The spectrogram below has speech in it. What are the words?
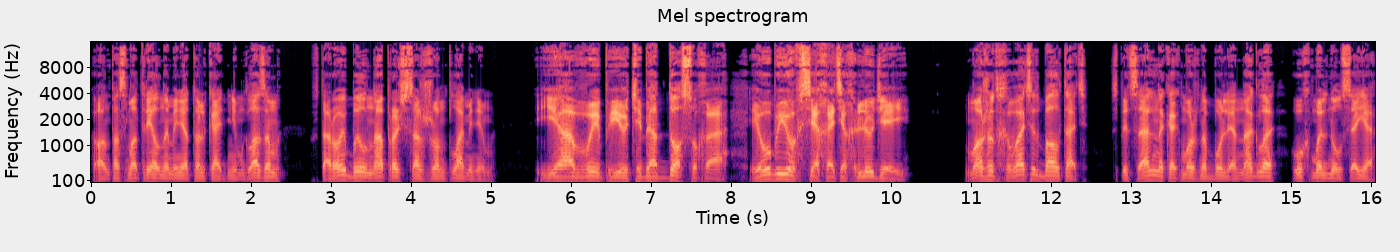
Он посмотрел на меня только одним глазом, второй был напрочь сожжен пламенем. «Я выпью тебя досуха и убью всех этих людей!» «Может, хватит болтать?» Специально, как можно более нагло, ухмыльнулся я.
